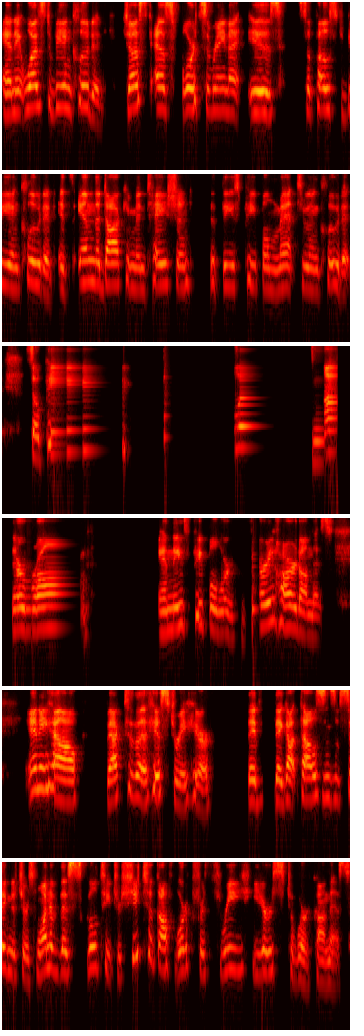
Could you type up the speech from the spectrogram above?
and it was to be included just as sports arena is supposed to be included. It's in the documentation that these people meant to include it. So people They're wrong. And these people worked very hard on this. Anyhow, back to the history here. They've, they got thousands of signatures. One of the school teachers, she took off work for three years to work on this.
